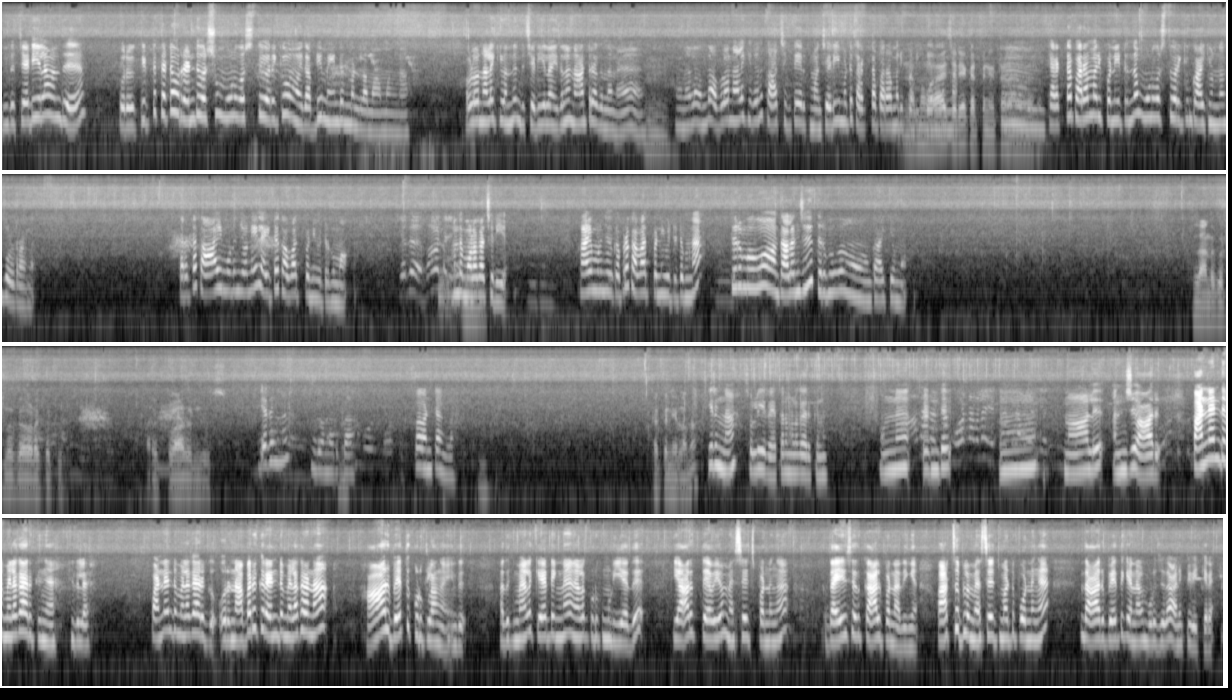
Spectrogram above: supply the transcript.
இந்த செடியெல்லாம் வந்து ஒரு கிட்டத்தட்ட ஒரு ரெண்டு வருஷம் மூணு வருஷத்து வரைக்கும் இதை அப்படியே மெயின்டைன் பண்ணலாமா? ஆமாங்கண்ணா. அவ்வளோ நாளைக்கு வந்து இந்த செடியெல்லாம் இதெல்லாம் நாட்டு ரகம் தானே? ம். அதனால் வந்து அவ்வளோ நாளைக்கு இது வந்து காய்ச்சிக்கிட்டே இருக்குமா? செடியை மட்டும் கரெக்டாக பராமரிப்பு செடியாக கட் கரெக்டாக பராமரிப்பு பண்ணிட்டு இருந்தால் மூணு வருஷத்து வரைக்கும் காய்க்கும்னு தான் சொல்கிறாங்க கரெக்டாக காய் முடிஞ்சோடனே லைட்டாக கவாத் பண்ணி விட்டுறணுமா இந்த மிளகா செடியை. காய் முடிஞ்சதுக்கப்புறம் கவாத் பண்ணி விட்டுட்டோம்னா திரும்பவும் தளைஞ்சு திரும்பவும் காய்க்குமா? இல்லை அந்த கோட்டில் இருக்க? வடக்கோட்டில் அதுக்கு வாது இருந்துச்சு எதுங்கண்ணா இங்கே ஒன்று இருக்கா? இப்போ வந்துட்டாங்களா? கட் பண்ணிடலாமா? இருங்கண்ணா சொல்லிடுறேன். எத்தனை மிளகா இருக்குன்னு. ஒன்று ரெண்டு மூணு நாலு அஞ்சு ஆறு. பன்னெண்டு மிளகாய் இருக்குங்க இதில். பன்னெண்டு மிளகாய் இருக்குது ஒரு நபருக்கு ரெண்டு மிளகானா ஆறு பேர்த்துக்கு கொடுக்கலாங்க இது. அதுக்கு மேலே கேட்டிங்கன்னா என்னால் கொடுக்க முடியாது. யாருக்கு தேவையோ மெசேஜ் பண்ணுங்கள் தயவுசெய்து கால் பண்ணாதீங்க. வாட்ஸ்அப்பில் மெசேஜ் மட்டும் பண்ணுங்கள் இந்த ஆறு பேர்த்துக்கு என்னால் முடிஞ்சதை அனுப்பி வைக்கிறேன்.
